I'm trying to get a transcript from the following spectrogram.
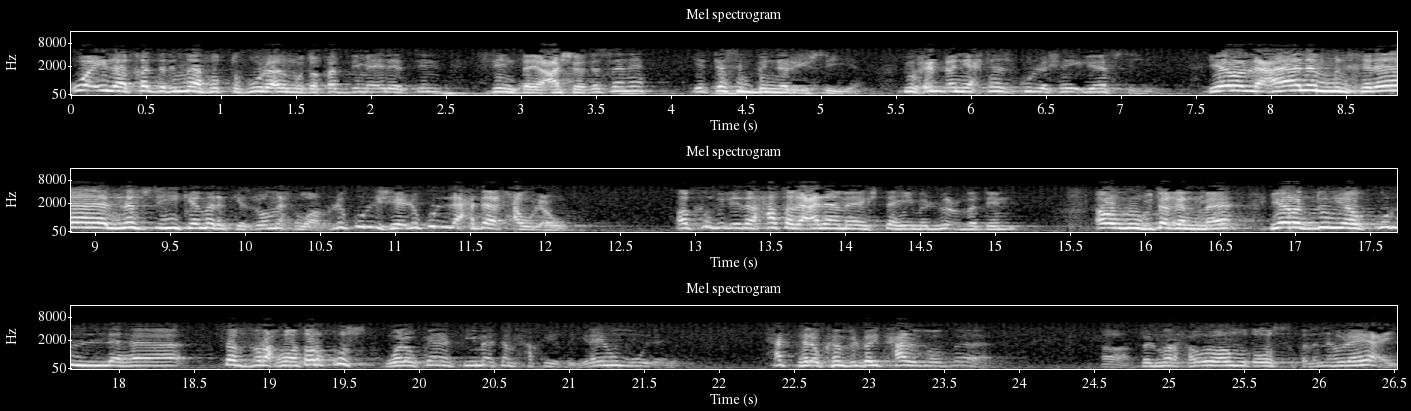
وإلى قدر ما في الطفولة المتقدمة إلى سن سنتي عشرة سنة يتسم بالنرجسية يحب أن يحتاج كل شيء لنفسه يرى العالم من خلال نفسه كمركز ومحور لكل شيء لكل الأحداث حوله. الطفل إذا حصل على ما يشتهي من لعبة أو مبتغى ما يرى الدنيا كلها تفرح وترقص ولو كانت في مأتم حقيقي لا يهمه ذلك. حتى لو كان في البيت حالة وفاة آه في المرحلة الأولى والمتوسطة لأنه لا يعي.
